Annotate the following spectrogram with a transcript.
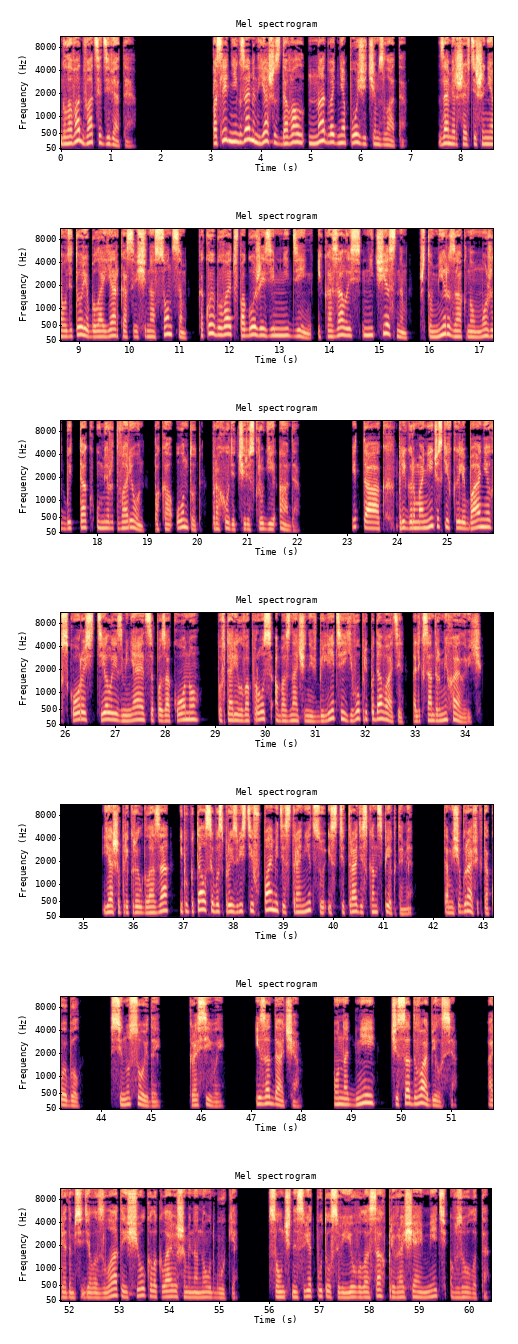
Глава 29. Последний экзамен Яша сдавал на два дня позже, чем Злата. Замершая в тишине аудитория была ярко освещена солнцем, какое бывает в погожий зимний день, и казалось нечестным, что мир за окном может быть так умиротворен, пока он тут проходит через круги ада. Итак, при гармонических колебаниях скорость тела изменяется по закону повторил вопрос, обозначенный в билете его преподаватель Александр Михайлович. Яша прикрыл глаза и попытался воспроизвести в памяти страницу из тетради с конспектами. Там еще график такой был, с синусоидой, красивой. И задача. Он над ней часа два бился, а рядом сидела Злата и щелкала клавишами на ноутбуке. Солнечный свет путался в ее волосах, превращая медь в золото.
